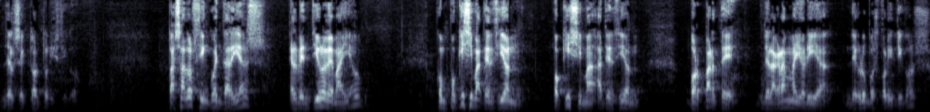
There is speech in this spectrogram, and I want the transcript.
del sector turístico. Pasados 50 días, el 21 de mayo, con poquísima atención, poquísima atención por parte de la gran mayoría de grupos políticos,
